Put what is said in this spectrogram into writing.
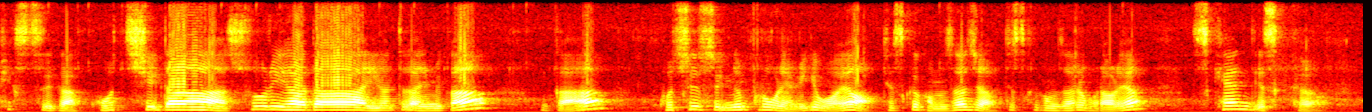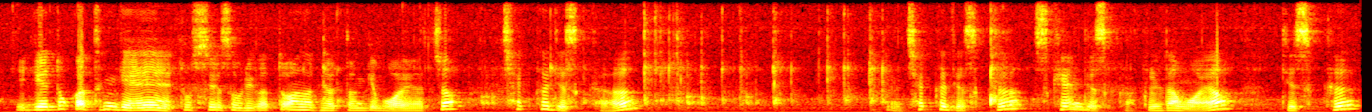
fix가 고치다 수리하다 이런 뜻 아닙니까? 그러니까 고칠 수 있는 프로그램 이게 뭐예요? 디스크 검사죠. 디스크 검사를 뭐라 그래요? scan disk 이게 똑같은 게 도스에서 우리가 또 하나 배웠던 게 뭐였죠? check disk check disk, scan disk 둘 다 뭐예요? 디스크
